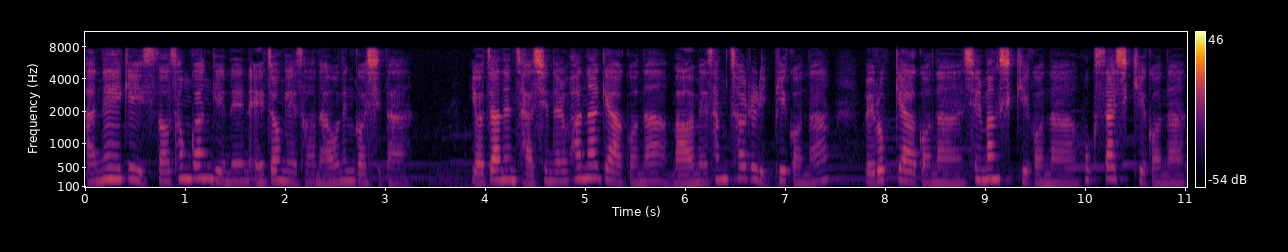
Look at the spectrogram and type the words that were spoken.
아내에게 있어 성관계는 애정에서 나오는 것이다. 여자는 자신을 화나게 하거나 마음에 상처를 입히거나 외롭게 하거나 실망시키거나 혹사시키거나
